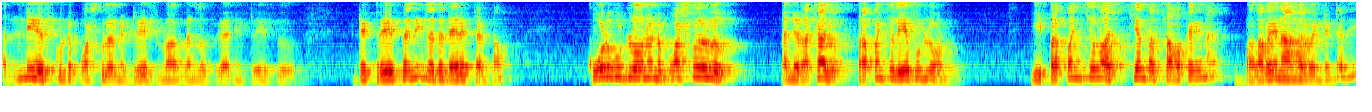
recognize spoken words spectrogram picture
అన్నీ వేసుకుంటే పోషకాలు ట్రేస్ మినరల్స్ కానీ ట్రేస్ అంటే ట్రేస్ అని లేదా డైరెక్ట్ అంటాం. కోడిగుడ్లో ఉన్న పోషకాలు అన్ని రకాలు ప్రపంచంలో ఏ ఫుడ్లో ఉండదు ఈ ప్రపంచంలో అత్యంత చవకైన బలమైన ఆహారం ఏంటంటే అది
